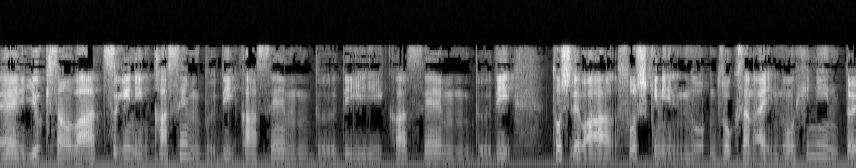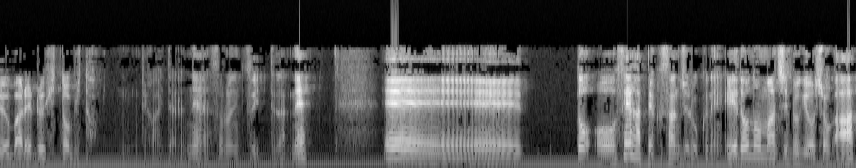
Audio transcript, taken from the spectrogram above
えー、ゆきさんは次に河川部 D、河川部 D、河川部 D。都市では組織にの属さないの否人と呼ばれる人々。って書いてあるね。それについてだね。えー、と、1836年、江戸の町奉行所が、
